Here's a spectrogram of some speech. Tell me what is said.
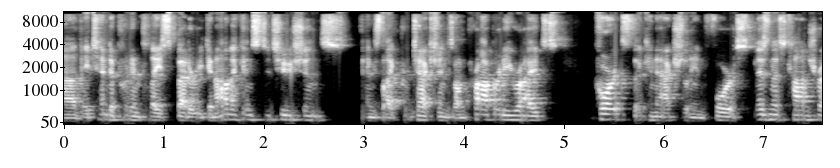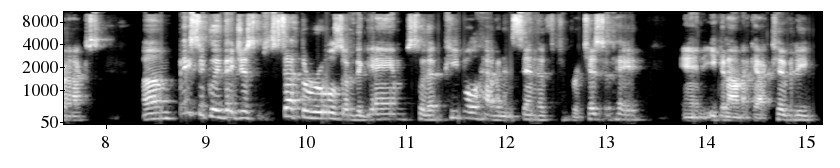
Uh, they tend to put in place better economic institutions, things like protections on property rights, courts that can actually enforce business contracts. Um, basically, they just set the rules of the game so that people have an incentive to participate in economic activity.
